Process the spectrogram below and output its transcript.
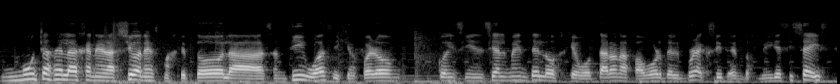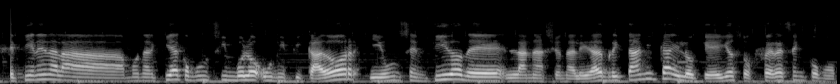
muchas de las generaciones, más que todo las antiguas y que fueron coincidencialmente los que votaron a favor del Brexit en 2016, tienen a la monarquía como un símbolo unificador y un sentido de la nacionalidad británica y lo que ellos ofrecen como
